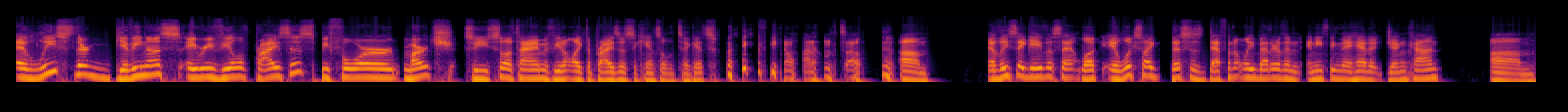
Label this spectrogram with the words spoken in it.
at least they're giving us a reveal of prizes before March, so you still have time if you don't like the prizes to cancel the tickets if you don't want them. So, um, at least they gave us that look. It looks like this is definitely better than anything they had at Gen Con. Um,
